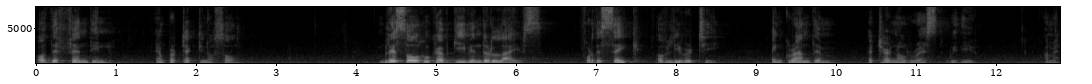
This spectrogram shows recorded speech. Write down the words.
of defending and protecting us all. Bless all who have given their lives for the sake of liberty and grant them eternal rest with you. Amen.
